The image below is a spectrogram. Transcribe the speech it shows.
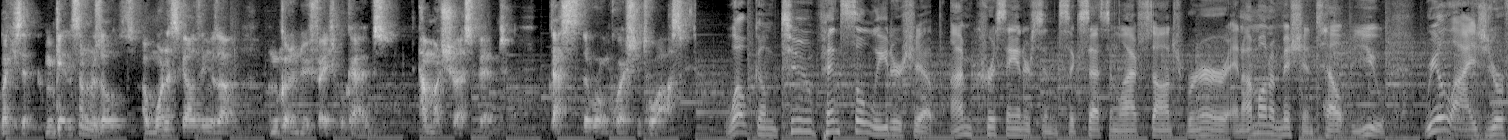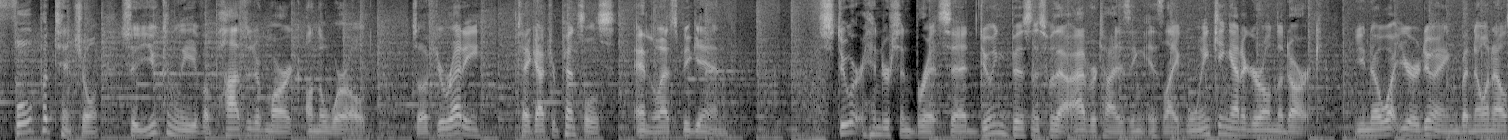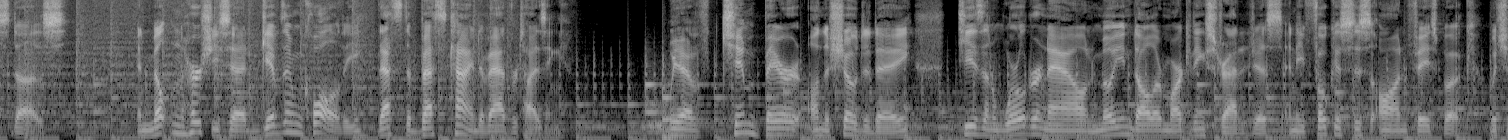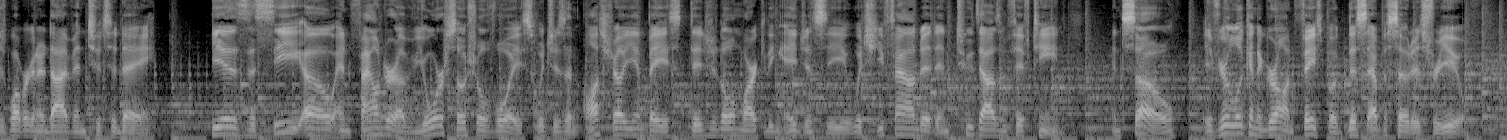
like you said, I'm getting some results. I want to scale things up. I'm going to do Facebook ads. How much should I spend? That's the wrong question to ask. Welcome to Pencil Leadership. I'm Chris Anderson, success and lifestyle entrepreneur, and I'm on a mission to help you realize your full potential so you can leave a positive mark on the world. So if you're ready, take out your pencils and let's begin. Stuart Henderson Britt said, Doing business without advertising is like winking at a girl in the dark. You know what you're doing, but no one else does. And Milton Hershey said, Give them quality. That's the best kind of advertising. We have Kim Barrett on the show today. He is a world renowned million dollar marketing strategist and he focuses on Facebook, which is what we're going to dive into today. He is the CEO and founder of Your Social Voice, which is an Australian based digital marketing agency which he founded in 2015. And so, if you're looking to grow on Facebook, this episode is for you.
